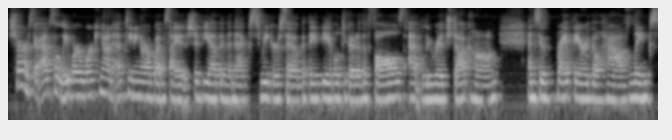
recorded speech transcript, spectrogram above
Sure. So absolutely. We're working on updating our website. It should be up in the next week or so, but they'd be able to go to the falls at blueridge.com. And so right there, they'll have links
